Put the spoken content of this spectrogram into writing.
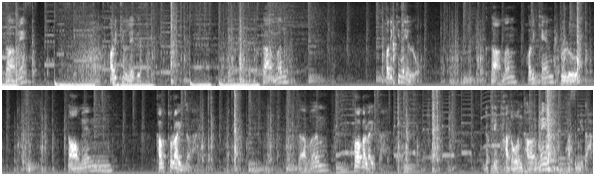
그 다음에 허리켄 레드. 그 다음은 허리켄 옐로 그 다음은 허리켄 블루 그 다음엔 가부토라이자 그 다음은 쿠아갈라이자 이렇게 다 넣은 다음에 닫습니다.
